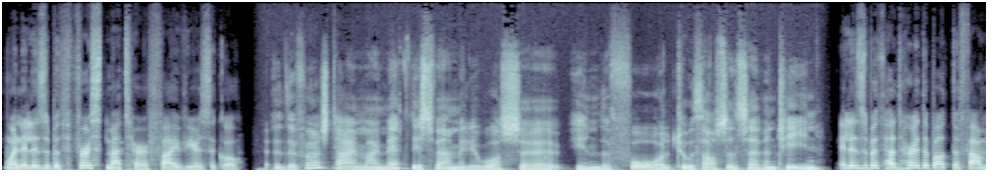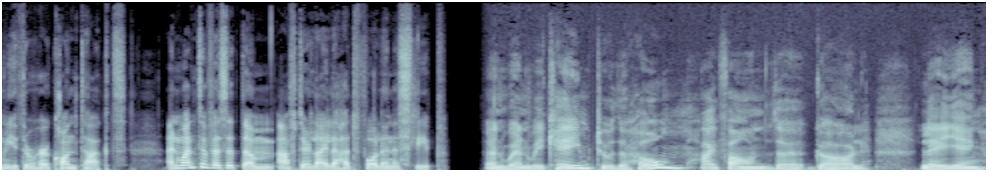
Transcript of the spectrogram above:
when Elizabeth first met her five years ago. The first time I met this family was uh, in the fall 2017. Elizabeth had heard about the family through her contacts and went to visit them after Lila had fallen asleep. And when we came to the home, I found the girl laying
